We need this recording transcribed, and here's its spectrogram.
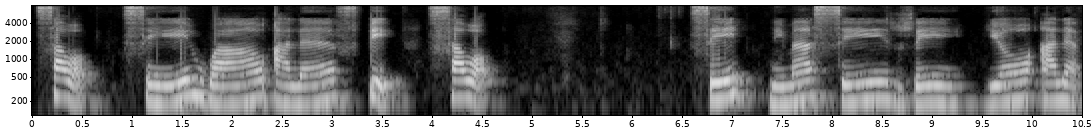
سواب سه واو الف ب. سواب سه نیمه سه ر یا الف.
